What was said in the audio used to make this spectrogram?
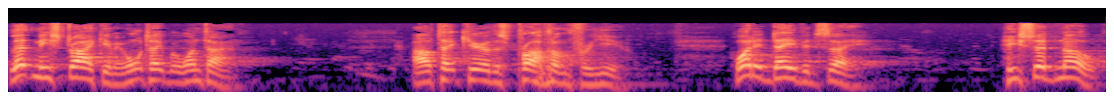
Let me strike him. It won't take but one time. I'll take care of this problem for you. What did David say? He said, No.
